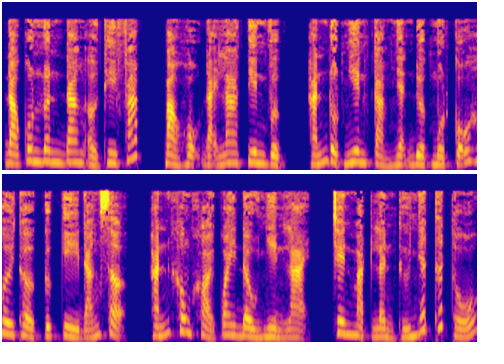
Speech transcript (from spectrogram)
Đạo Côn Luân đang ở thi pháp bảo hộ Đại La Tiên Vực, hắn đột nhiên cảm nhận được một cỗ hơi thở cực kỳ đáng sợ, hắn không khỏi quay đầu nhìn lại, trên mặt lần thứ nhất thất thố.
